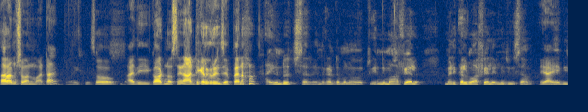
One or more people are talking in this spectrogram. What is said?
సారాంశం అనమాట సో అది గాడ్ నోస్ నేను ఆర్టికల్ గురించి చెప్పాను. అయి ఉండొచ్చు సార్ ఎందుకంటే మనం ఎన్ని మాఫియాలు మెడికల్ మాఫియాలు ఎన్ని చూసాం. Maybe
